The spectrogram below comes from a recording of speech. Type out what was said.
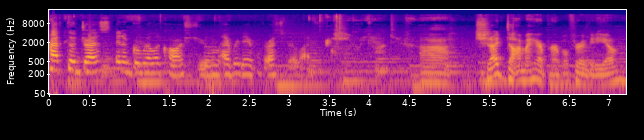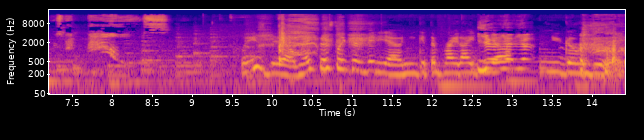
have to dress in a gorilla costume every day for the rest of your life? Uh, should I dye my hair purple for a video? Please do. Make this like the video, and you get the bright idea, yeah. yeah, yeah. and you go and do it.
